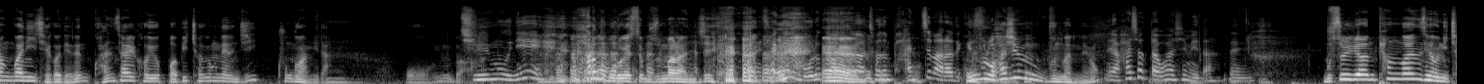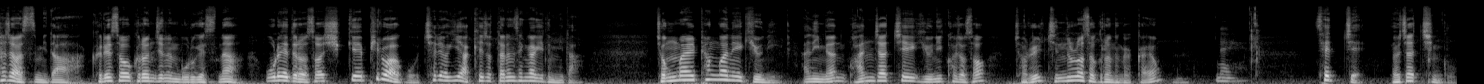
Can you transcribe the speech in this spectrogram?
편관이 제거되는 관살거유법이 적용되는지 궁금합니다. 오, 이거 뭐 질문이 하나도 모르겠어요 무슨 말 하는지 생각이 모를 것 같고요. 저는 반쯤 알아듣겠어요. 공부를 하신 분 같네요. 네, 하셨다고 하십니다. 네. 무술년 편관세운이 찾아왔습니다. 그래서 그런지는 모르겠으나 올해 들어서 쉽게 피로하고 체력이 약해졌다는 생각이 듭니다. 정말 편관의 기운이 아니면 관 자체의 기운이 커져서 저를 짓눌러서 그러는 걸까요? 네. 셋째, 여자친구.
